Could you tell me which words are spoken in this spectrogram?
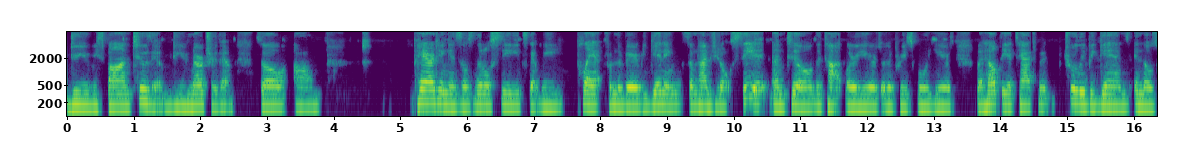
do you respond to them? Do you nurture them? So, um, parenting is those little seeds that we plant from the very beginning. Sometimes you don't see it until the toddler years or the preschool years, but healthy attachment truly begins in those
